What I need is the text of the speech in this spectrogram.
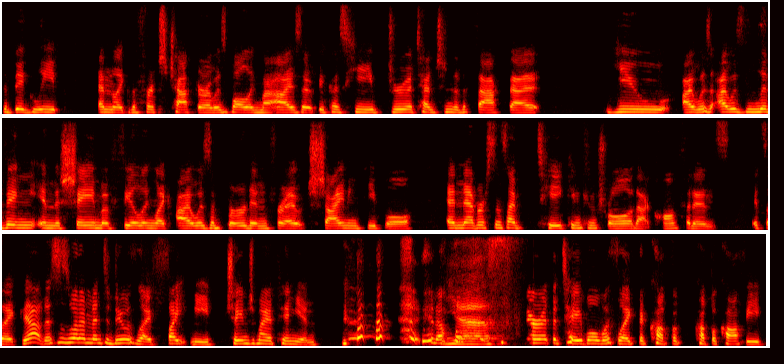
The Big Leap. And like the first chapter, I was bawling my eyes out because he drew attention to the fact that you i was i was living in the shame of feeling like i was a burden for outshining people and never since i've taken control of that confidence it's like yeah this is what i'm meant to do with life. Fight me. Change my opinion. You know? Yes. There at the table with like the cup of cup of coffee.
